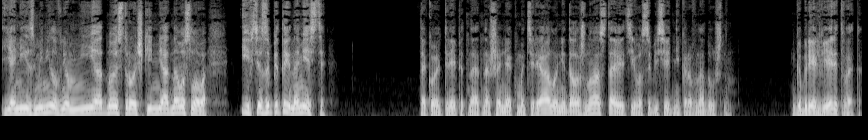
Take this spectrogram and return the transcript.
Я не изменил в нем ни одной строчки, ни одного слова, и все запятые на месте». Такое трепетное отношение к материалу не должно оставить его собеседника равнодушным. Габриэль верит в это.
